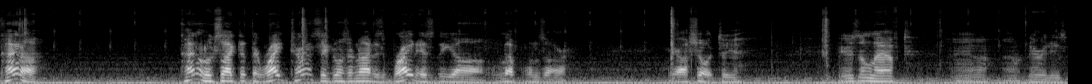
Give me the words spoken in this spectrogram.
Kind of kind of looks like that the right turn signals are not as bright as the uh, left ones are. Here, I'll show it to you. Here's the left. Yeah, oh, there it is.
